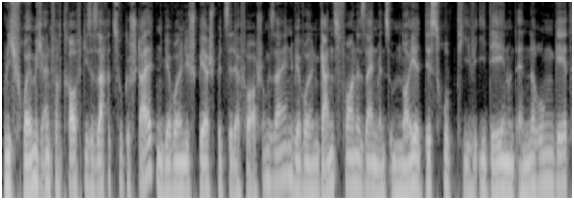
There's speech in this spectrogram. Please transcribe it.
Und ich freue mich einfach drauf, diese Sache zu gestalten. Wir wollen die Speerspitze der Forschung sein. Wir wollen ganz vorne sein, wenn es um neue disruptive Ideen und Änderungen geht.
